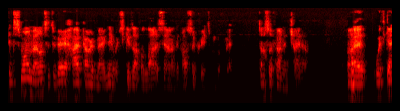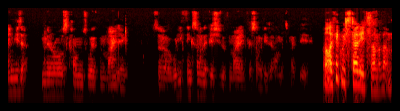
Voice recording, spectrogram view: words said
In small amounts, it's a very high-powered magnet which gives off a lot of sound and also creates movement. It's also found in China. But with getting these minerals comes with mining. So, what do you think some of the issues with mining for some of these elements might be? Well, I think we studied some of them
